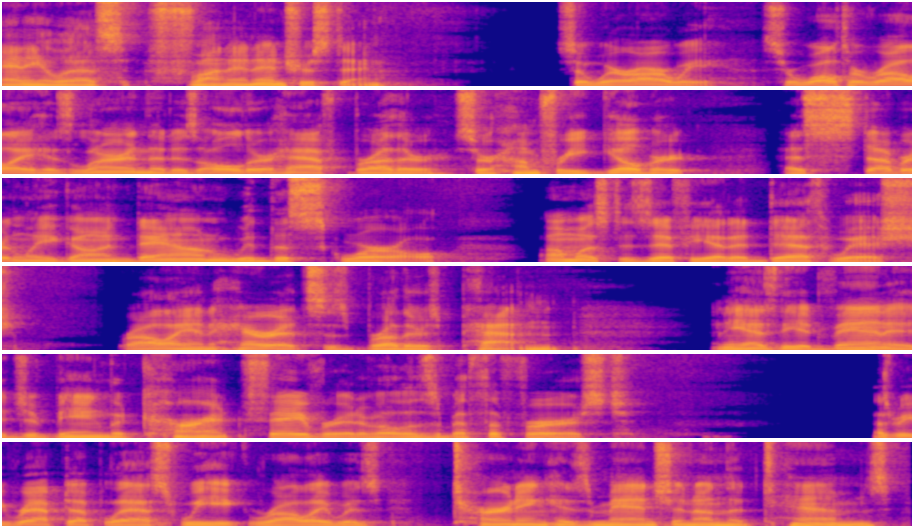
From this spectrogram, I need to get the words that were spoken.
any less fun and interesting. So, where are we? Sir Walter Raleigh has learned that his older half brother, Sir Humphrey Gilbert, has stubbornly gone down with the squirrel, almost as if he had a death wish. Raleigh inherits his brother's patent and he has the advantage of being the current favorite of Elizabeth I. As we wrapped up last week, Raleigh was turning his mansion on the Thames,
